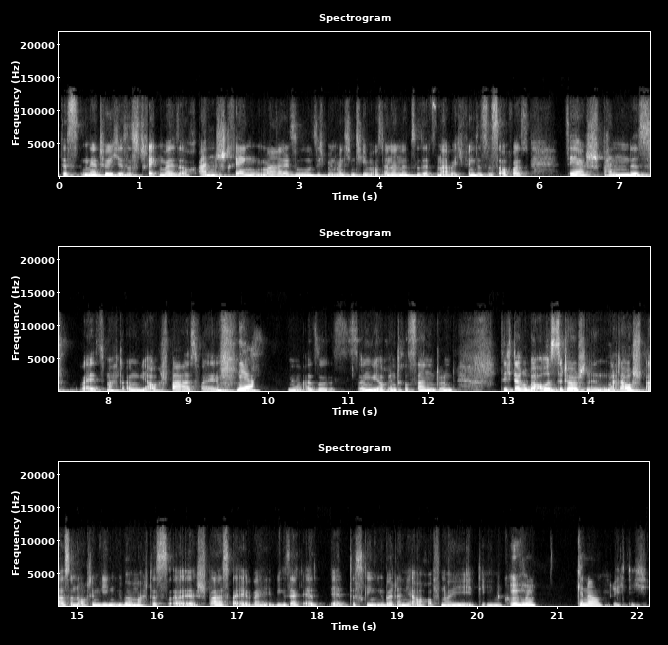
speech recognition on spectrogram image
das, natürlich ist es streckenweise auch anstrengend, mal so sich mit manchen Themen auseinanderzusetzen, aber ich finde, es ist auch was sehr Spannendes, weil es macht irgendwie auch Spaß, weil ja. ja also es ist irgendwie auch interessant und sich darüber auszutauschen, macht auch Spaß und auch dem Gegenüber macht das äh, Spaß, weil, weil, wie gesagt, er, er, das Gegenüber dann ja auch auf neue Ideen kommt. Mhm, genau. Richtig.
